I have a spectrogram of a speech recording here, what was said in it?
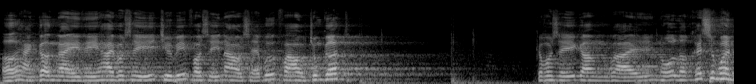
Ở hạng cân này thì hai võ sĩ chưa biết võ sĩ nào sẽ bước vào chung kết. Các võ sĩ cần phải nỗ lực hết sức mình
